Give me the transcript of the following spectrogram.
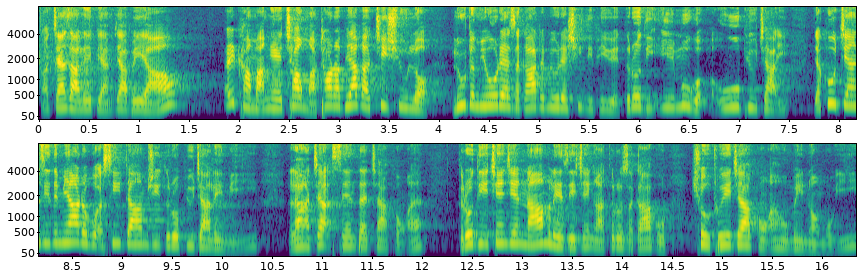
နော်ကျမ်းစာလေးပြန်ပြပေးရအောင်အဲ့ဒီခါမှာငယ်6မှာထာဝရဘုရားကကြည့်ရှုလို့လူတစ်မျိုးတည်းစကားတစ်မျိုးတည်းရှိသည်ဖြစ်၍သူတို့သည်အေမှုကိုအူးပြုကြ၏ယခုကြံစီသမျှတို့ကိုအစီတားမရှိသူတို့ပြုကြလိမ့်မည်လာကြဆင်းသက်ကြကုန်အံ့ သူတို့ဒီအချင်းချင်းနားမလဲစေခြင်းကသူတို့စကားကိုရှုပ်ထွေးကြကုန်အဟုမိန်တော်မူ၏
